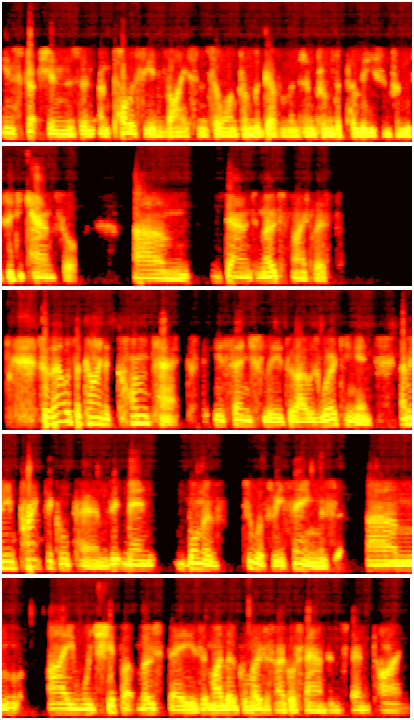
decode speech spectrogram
instructions and, and, policy advice and so on from the government and from the police and from the city council um, down to motorcyclists. So that was the kind of context, essentially, that I was working in. I mean, in practical terms, it meant one of two or three things. Um, I would ship up most days at my local motorcycle stand and spend time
